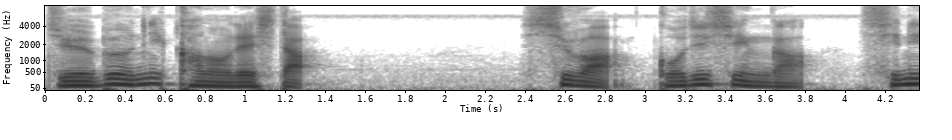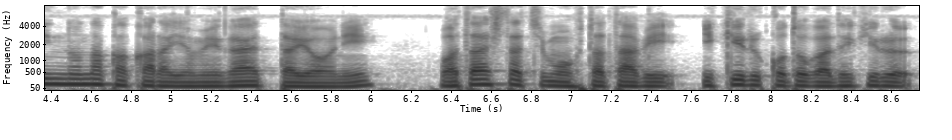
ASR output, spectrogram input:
十分に可能でした。主はご自身が死人の中から蘇ったように、私たちも再び生きることができる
